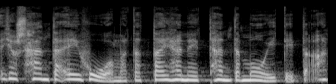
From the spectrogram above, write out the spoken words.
jos häntä ei huomata tai hänet, häntä moititaan,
